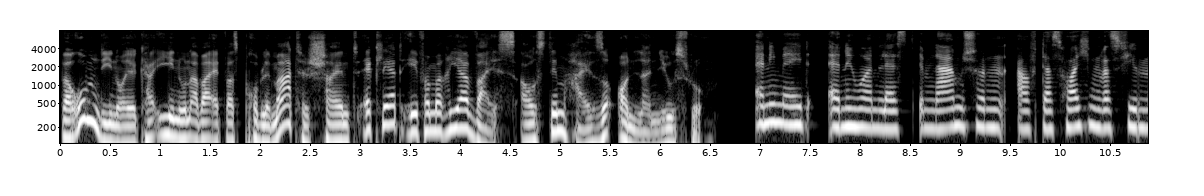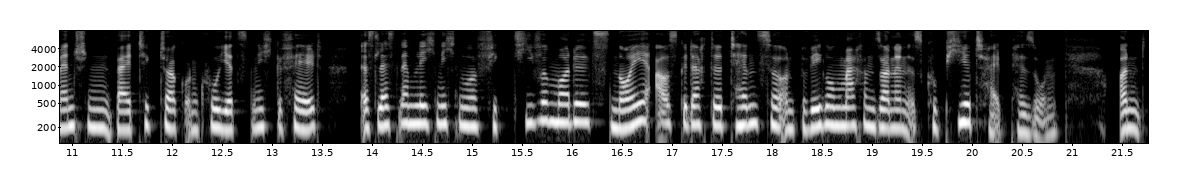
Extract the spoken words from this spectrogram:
Warum die neue KI nun aber etwas problematisch scheint, erklärt Eva Maria Weiß aus dem Heise Online Newsroom. Animate Anyone lässt im Namen schon auf das horchen, was vielen Menschen bei TikTok und Co. jetzt nicht gefällt. Es lässt nämlich nicht nur fiktive Models neu ausgedachte Tänze und Bewegungen machen, sondern es kopiert halt Personen. Und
